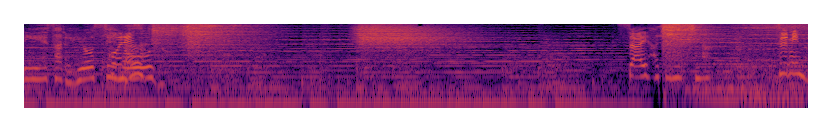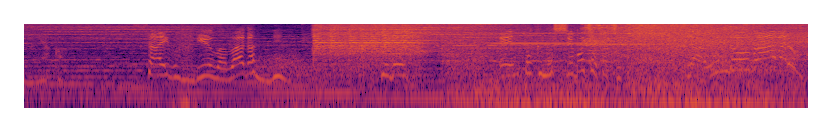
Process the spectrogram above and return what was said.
りえざる妖精の王よ最果ての島罪の都最後の竜は我が胸に。集う円卓の守護者たち。ラウンド・オブ・アバロン。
